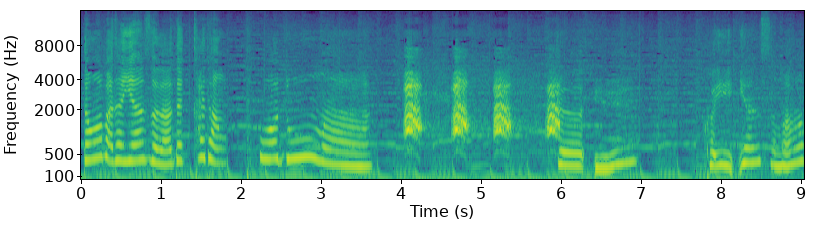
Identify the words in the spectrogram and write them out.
等我把它淹死了再开膛破肚嘛。”啊啊啊！这鱼可以淹死吗？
